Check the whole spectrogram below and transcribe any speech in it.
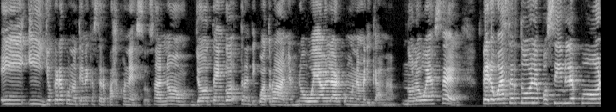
Y, yo creo que uno tiene que hacer paz con eso. O sea, no, yo tengo 34 años, no voy a hablar como una americana, no lo voy a hacer, pero voy a hacer todo lo posible por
